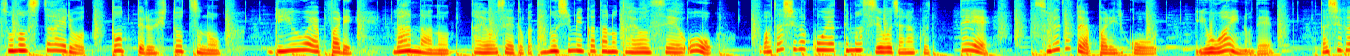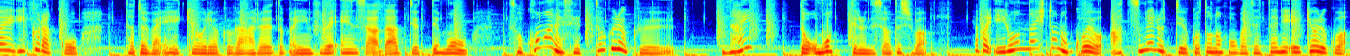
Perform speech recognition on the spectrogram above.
そのスタイルをとってる一つの理由はやっぱりランナーの多様性とか楽しみ方の多様性を私がこうやってますよじゃなくってそれだとやっぱりこう弱いので私がいくらこう例えば影響力があるとかインフルエンサーだって言ってもそこまで説得力ないと思ってるんですよ私は。やっぱりいろんな人の声を集めるっていうことの方が絶対に影響力は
